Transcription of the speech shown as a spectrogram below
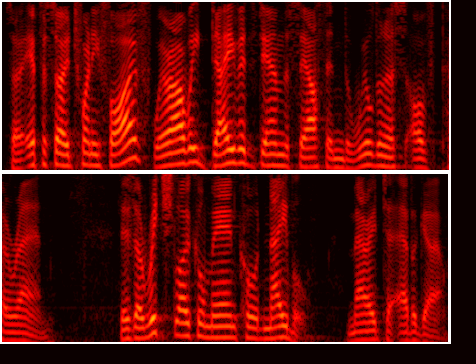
So, episode 25, where are we? David's down the south in the wilderness of Paran. There's a rich local man called Nabal, married to Abigail.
